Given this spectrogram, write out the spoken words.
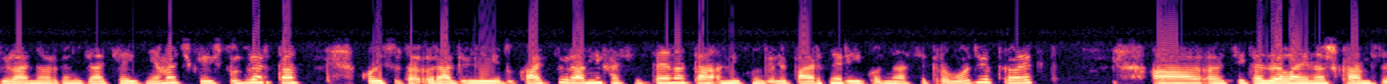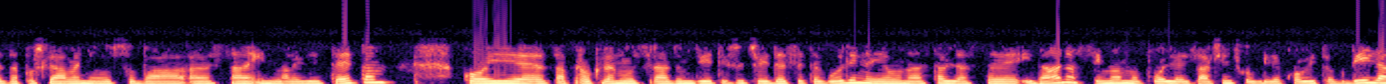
bila jedna organizacija iz Njemačke i Stuttgarta koji su radili edukaciju radnih asistenata, a mi smo bili partneri i kod nas se provodio projekt a Citadela je naš kamp za zapošljavanje osoba sa invaliditetom koji je zapravo krenuo s radom 2010. godine i evo nastavlja se i danas. Imamo polje začinskog i ljekovitog bilja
